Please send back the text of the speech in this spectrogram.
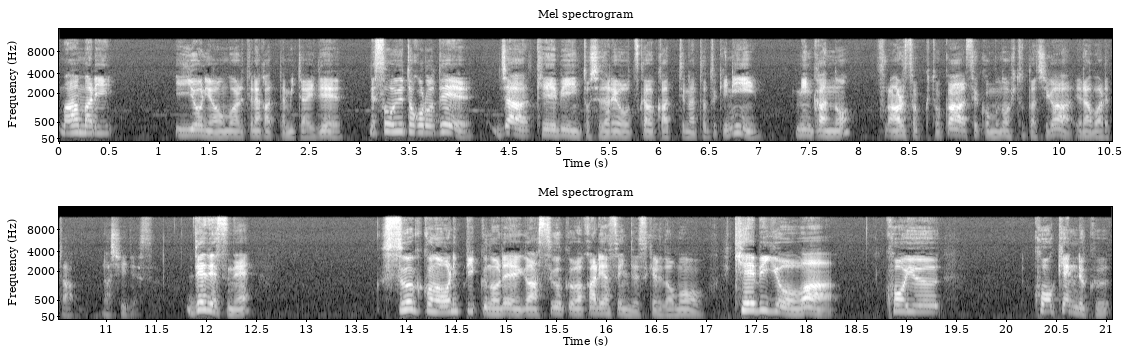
まあ、あんまりいいようには思われてなかったみたいででそういうところでじゃあ警備員として誰を使うかってなった時に民間のそのアルソックとかセコムの人たちが選ばれたらしいです。でですねすごくこのオリンピックの例がすごく分かりやすいんですけれども警備業はこういう公権力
